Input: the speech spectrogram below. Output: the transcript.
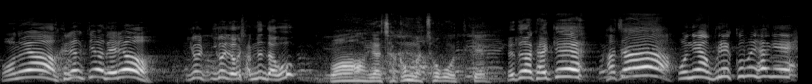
원우야 그냥 뛰어내려 이걸 이걸 여기 잡는다고? 와, 야 잠깐만 저거 어떡해? 얘들아 갈게. 가자. 원우야 우리의 꿈을 향해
